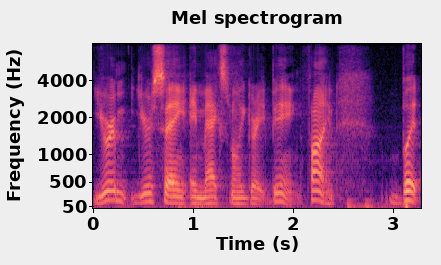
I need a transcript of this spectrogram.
you're you're saying a maximally great being, fine, but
